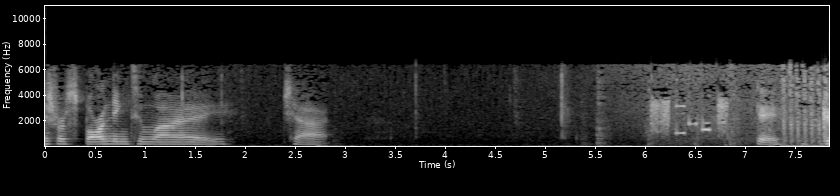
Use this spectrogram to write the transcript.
Just responding to my chat. Okay.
